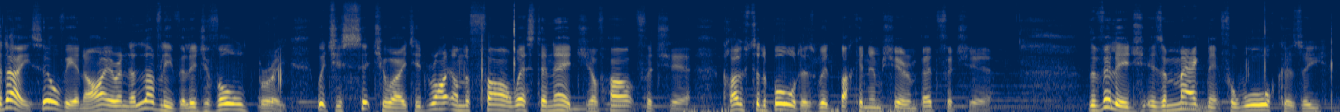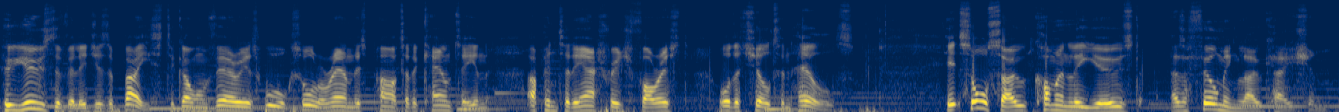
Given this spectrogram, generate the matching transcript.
Today, Sylvie and I are in the lovely village of Aldbury, which is situated right on the far western edge of Hertfordshire, close to the borders with Buckinghamshire and Bedfordshire. The village is a magnet for walkers who, who use the village as a base to go on various walks all around this part of the county and up into the Ashridge Forest or the Chiltern Hills. It's also commonly used as a filming location.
